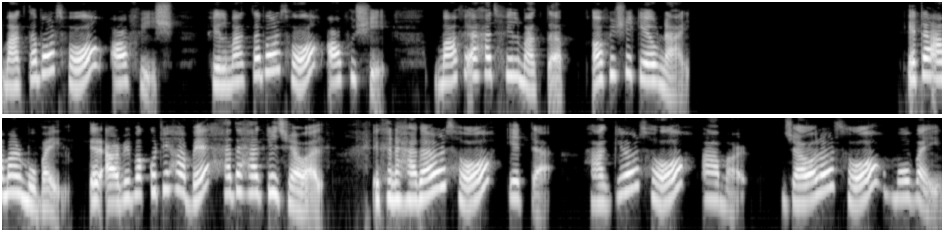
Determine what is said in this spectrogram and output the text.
মাকতাব অর্থ অফিস। ফিল মাকতাব অর্থ অফিসে। মাফি আহাদ ফিল মাকতাব অফিসে কেউ নাই। এটা আমার মোবাইল। এর আরবি বাক্যটি হবে হাদা হাগে জাওয়াল। এখানে হাদা অর্থ এটা, হাগে অর্থ আমার, জাওয়াল অর্থ মোবাইল,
